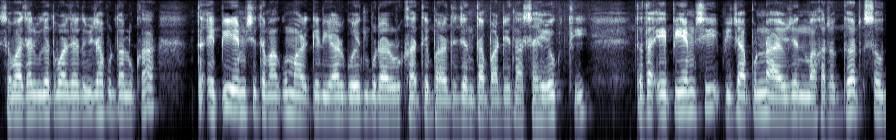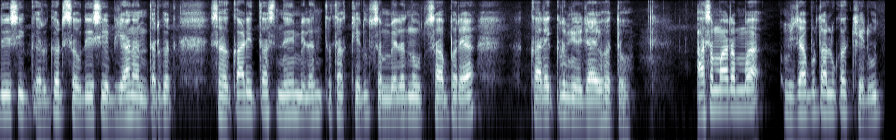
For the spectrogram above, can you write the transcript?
સમાચાર વિગતવાર જાય તો વિજાપુર તાલુકા એપીએમસી તમાકુ માર્કેટ યાર્ડ ગોવિંદપુરા રોડ ખાતે ભારતીય જનતા પાર્ટીના સહયોગથી તથા એપીએમસી વિજાપુરના આયોજનમાં હર ઘર સ્વદેશી ઘર ઘર સ્વદેશી અભિયાન અંતર્ગત સહકારિતા સ્નેહ મિલન તથા ખેડૂત સંમેલનનો ઉત્સાહભર્યા કાર્યક્રમ યોજાયો હતો. આ સમારંભમાં વિજાપુર તાલુકા ખેડૂત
